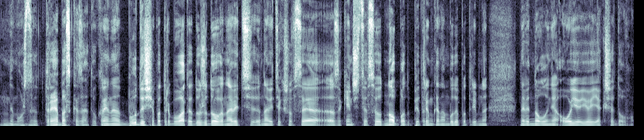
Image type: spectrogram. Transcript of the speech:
Не можна треба сказати. Україна буде ще потребувати дуже довго, навіть навіть якщо все е, закінчиться, все одно підтримка нам буде потрібна на відновлення ой-ой-ой, як ще довго.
